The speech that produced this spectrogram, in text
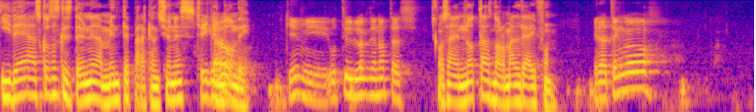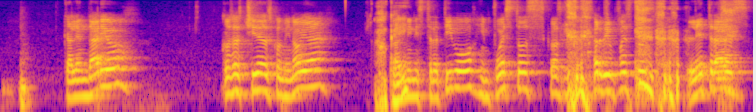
ideas, cosas que se te vienen a la mente para canciones. Sí, claro. ¿En dónde? Aquí en mi útil blog de notas. O sea, en notas normal de iPhone. Mira, tengo calendario, cosas chidas con mi novia, administrativo, impuestos, cosas que pagar de impuestos, letras,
